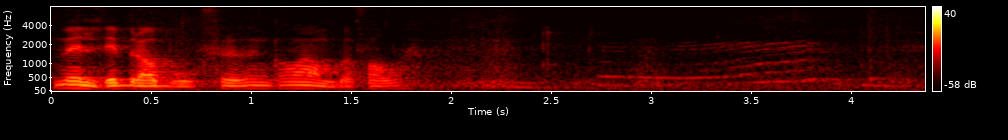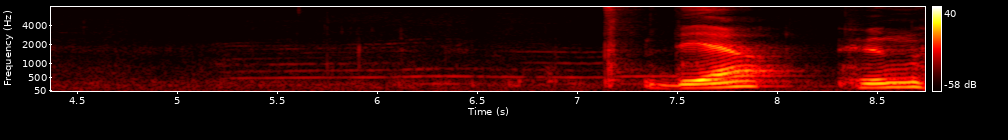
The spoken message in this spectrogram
Veldig bra bok, for den kan jeg anbefale. Det hun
